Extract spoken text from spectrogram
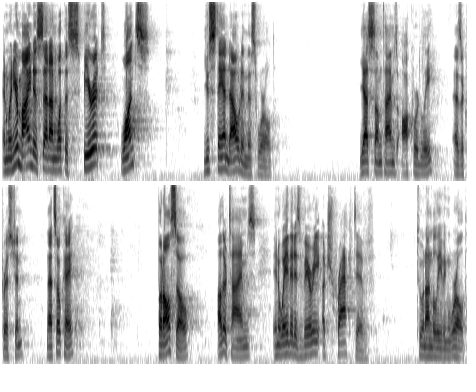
And when your mind is set on what the Spirit wants, you stand out in this world. Yes, sometimes awkwardly as a Christian. That's okay. But also, other times, in a way that is very attractive to an unbelieving world.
